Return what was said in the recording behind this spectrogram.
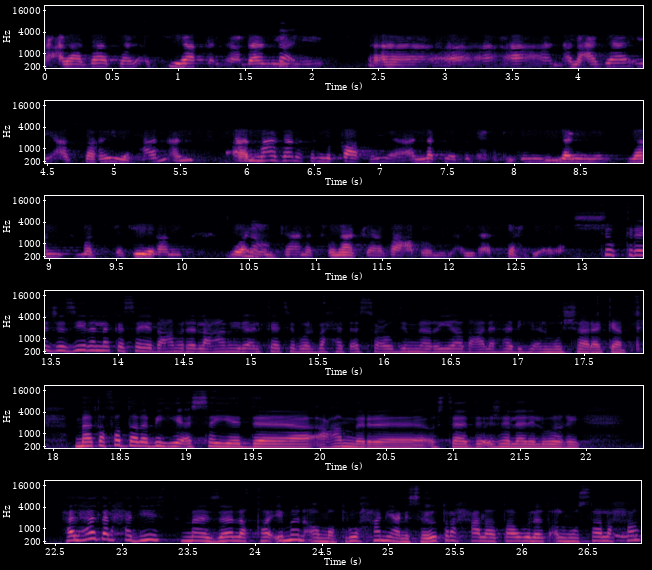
على ذات السياق الإعلامي طيب. العدائي الصريح ما زالت النقاط هي التي لم لم تمس كثيرا وإن نعم. كانت هناك بعض التهدئة. شكرا جزيلا لك سيد عمرو العامري الكاتب والباحث السعودي من الرياض على هذه المشاركة. ما تفضل به السيد عمرو أستاذ جلال الورغي هل هذا الحديث ما زال قائما أو مطروحا يعني سيطرح على طاولة المصالحة؟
